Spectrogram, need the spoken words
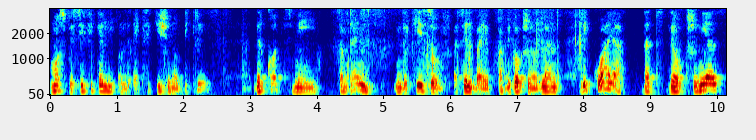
more specifically on the execution of decrees, the courts may sometimes, in the case of a sale by public auction of land, require that the auctioneers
